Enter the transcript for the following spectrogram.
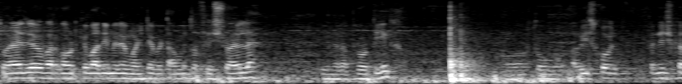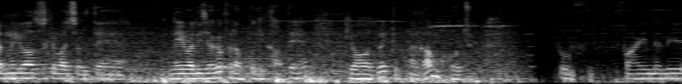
तो एज वर्कआउट के बाद ही मेरे मल्टी विटामिन तो फ़िश ऑयल है। ये मेरा प्रोटीन तो अभी इसको फिनिश करने के बाद उसके बाद चलते हैं। नई वाली जगह फिर आपको दिखाते हैं कि वहाँ उसमें कितना काम हो चुका है। तो फाइनली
